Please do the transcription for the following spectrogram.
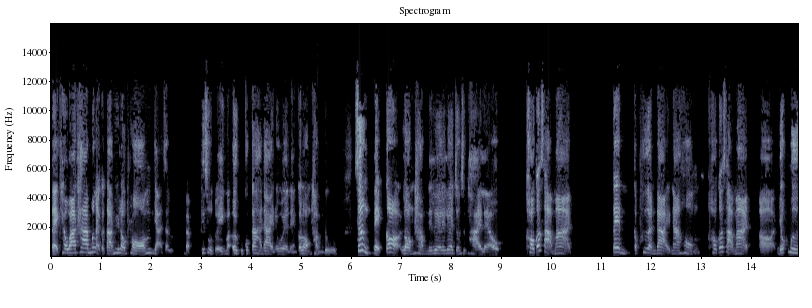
แต่แค่ว่าถ้าเมื่อไหร่ก็ตามที่เราพร้อม อยากจะแบบพิสูจน์ตัวเองว่าเออกูก็กล้าได้นะเว้ยอะไรเงี้ยก็ลองทำดู ซึ่งเด็กก็ลองทำเรื่อยๆเรื่อยๆจนสุดท้ายแล้วเขาก็สามารถเต้นกับเพื่อนได้หน้าห้องเขาก็สามารถเอ่อยกมือ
